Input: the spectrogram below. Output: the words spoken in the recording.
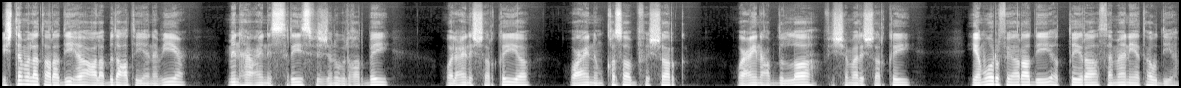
اشتملت أراضيها على بضعة ينابيع منها عين السريس في الجنوب الغربي والعين الشرقية وعين مقصب في الشرق وعين عبد الله في الشمال الشرقي يمر في أراضي الطيرة ثمانية أودية.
